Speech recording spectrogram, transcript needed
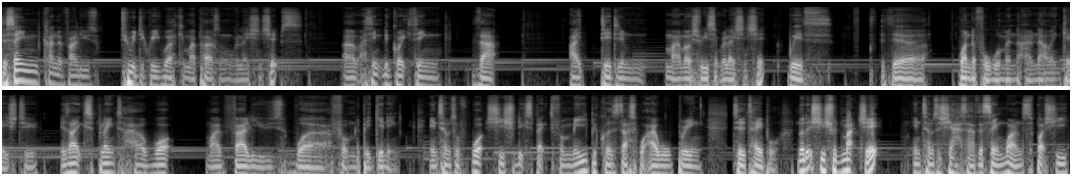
the same kind of values to a degree work in my personal relationships. Um, I think the great thing that I did in my most recent relationship with the wonderful woman that I'm now engaged to is I explained to her what my values were from the beginning in terms of what she should expect from me because that's what I will bring to the table. Not that she should match it in terms of she has to have the same ones, but she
